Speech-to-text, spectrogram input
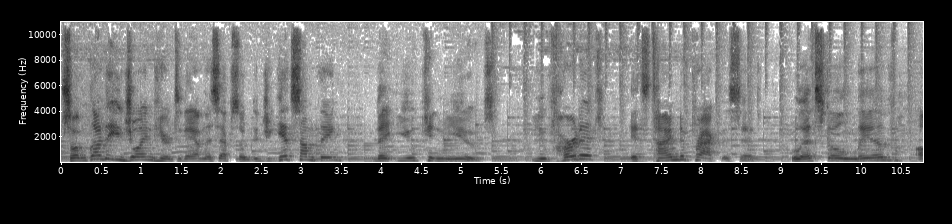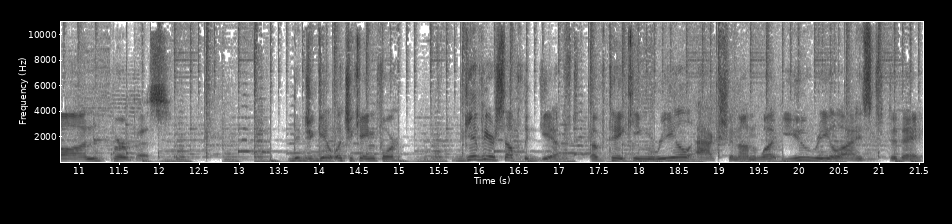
So I'm glad that you joined here today on this episode. Did you get something that you can use? You've heard it, it's time to practice it. Let's go live on purpose. Did you get what you came for? Give yourself the gift of taking real action on what you realized today.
